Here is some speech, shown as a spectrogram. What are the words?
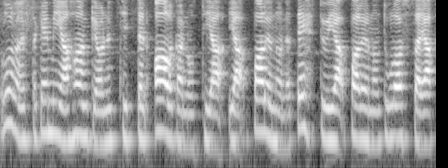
luonnollista kemiaa hanke on nyt sitten alkanut ja, ja paljon on jo tehty ja paljon on tulossa ja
